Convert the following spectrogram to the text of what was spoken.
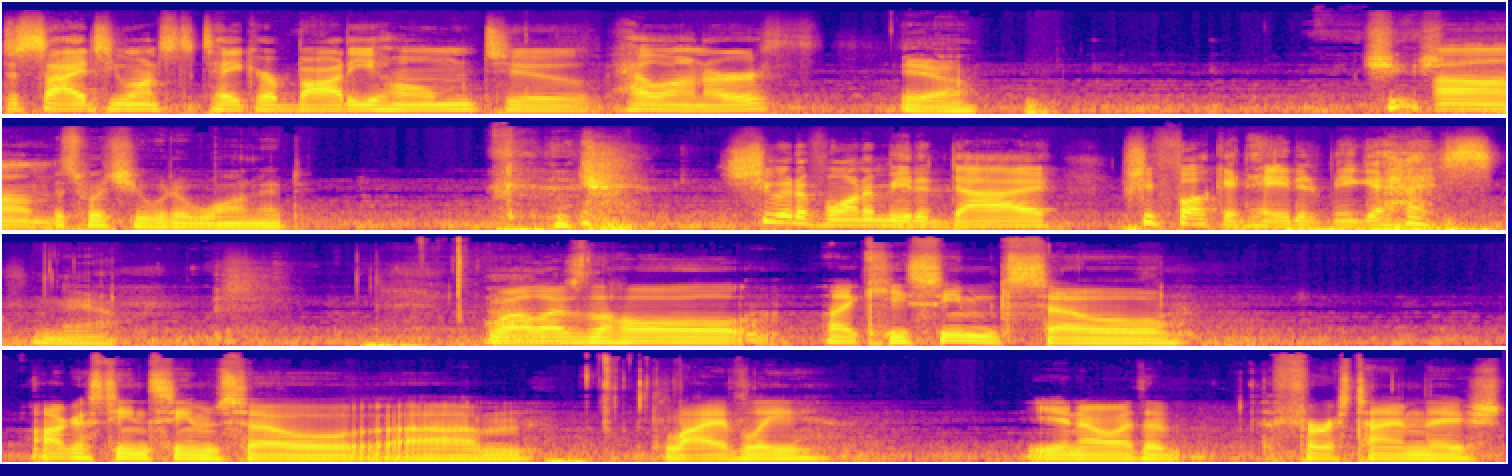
decides he wants to take her body home to hell on earth Yeah. She, she- um that's what she would have wanted. she would have wanted me to die she fucking hated me guys Yeah. Well, as the whole like he seemed so. Augustine seemed so um, lively, you know. At the, the first time they, sh-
